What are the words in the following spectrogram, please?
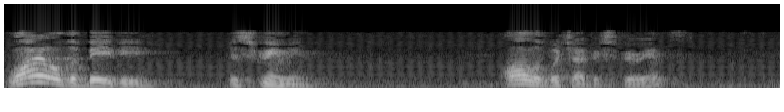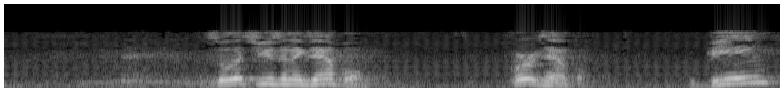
while the baby is screaming all of which I've experienced. So let's use an example. For example, being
